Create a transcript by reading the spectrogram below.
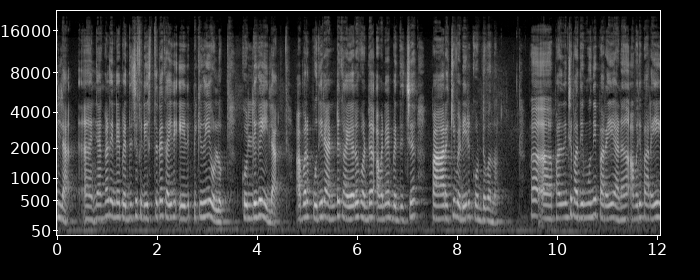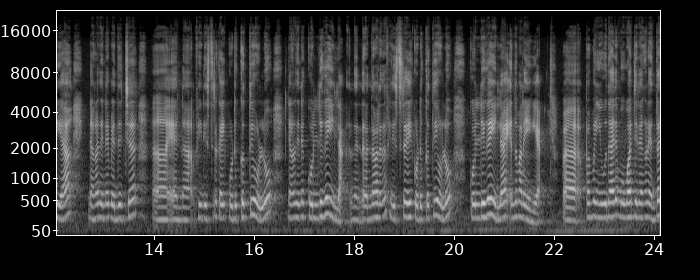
ഇല്ല ഞങ്ങൾ നിന്നെ ബന്ധിച്ച് ഫിലിസ്തീന്റെ കയ്യിൽ ഏൽപ്പിക്കുകയുള്ളൂ കൊല്ലുകയില്ല. അവർ പുതിയ രണ്ട് കയറുകൊണ്ട് അവനെ ബന്ധിച്ച് പാറയ്ക്ക് വെളിയിൽ കൊണ്ടുവന്നു. പതിനഞ്ച് പതിമൂന്നിൽ പറയുകയാണ്. അവർ പറയുക ഞങ്ങൾ നിന്നെ ബന്ധിച്ച് എന്നാ ഫിലിസ്തീൻ കൈ കൊടുക്കത്തേ ഉള്ളൂ. ഞങ്ങൾ നിന്നെ കൊല്ലുകയില്ല. എന്താ പറയുന്നത്? ഫിലിസ്തീൻ കൈ കൊടുക്കത്തേ ഉള്ളൂ കൊല്ലുകയില്ല എന്ന് പറയുകയാണ് അപ്പം യൂതാരി മൂവാ ജനങ്ങൾ എന്താ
